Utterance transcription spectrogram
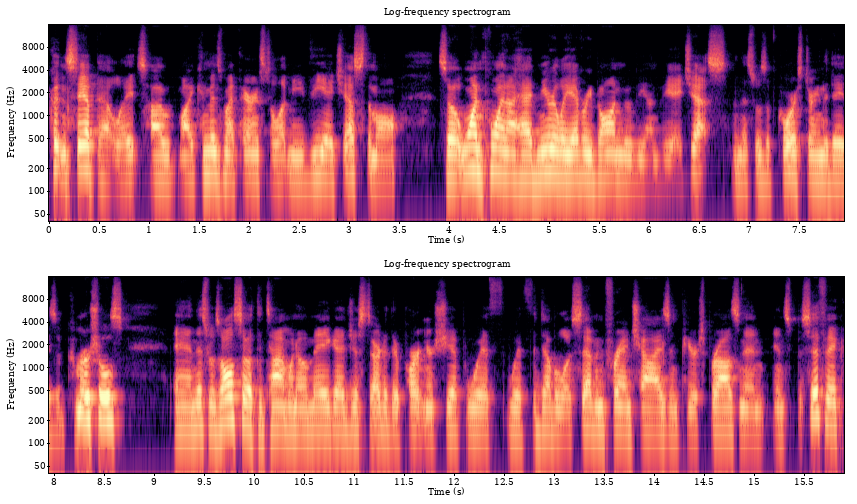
couldn't stay up that late, so I, I convinced my parents to let me VHS them all. So at one point, I had nearly every Bond movie on VHS, and this was, of course, during the days of commercials. And this was also at the time when Omega just started their partnership with, with the 007 franchise and Pierce Brosnan in specific.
